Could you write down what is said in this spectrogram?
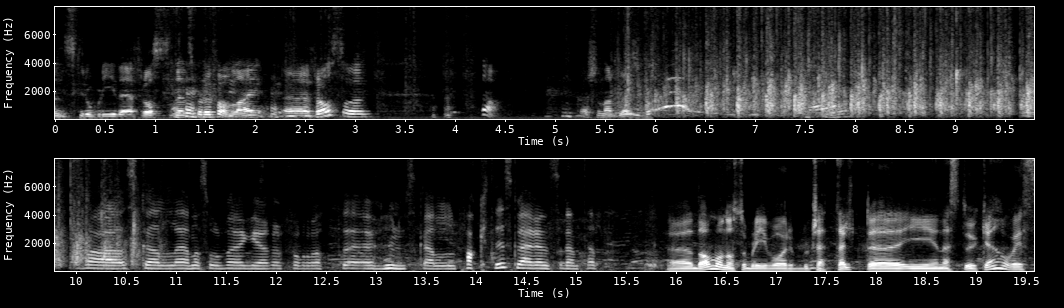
ønsker å bli det for oss. Den skal du få med deg fra oss. Og ja, kanskje en applaus for Hva skal Erna Solberg gjøre for at hun skal faktisk være en studenthelt? Da må hun også bli vår budsjetthelt i neste uke. Og hvis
